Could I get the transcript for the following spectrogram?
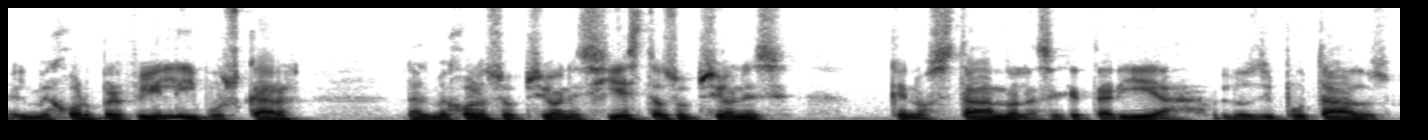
el mejor perfil y buscar las mejores opciones. Y estas opciones que nos está dando la Secretaría, los diputados,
